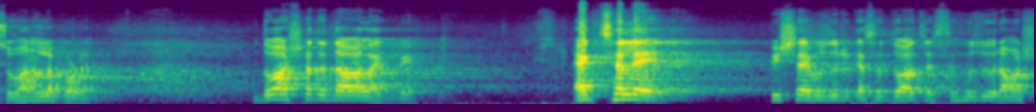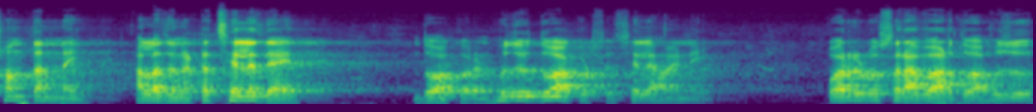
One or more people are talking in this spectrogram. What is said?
সুবান আল্লাহ পড়েন। দোয়ার সাথে দেওয়া লাগবে। এক ছেলে পিসাই হুজুরের কাছে দোয়া চাইছে, হুজুর, আমার সন্তান নাই। আল্লাহ যেন একটা ছেলে দেয়, দোয়া করেন। হুজুর দোয়া করছে, ছেলে হয় নাই। পরের বছর আবার দোয়া, হুজুর,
